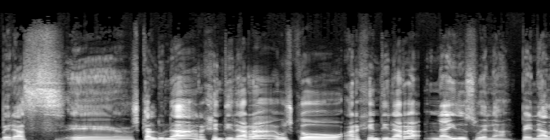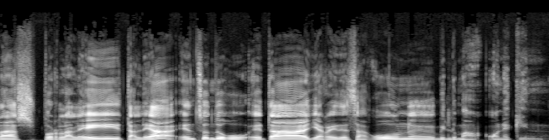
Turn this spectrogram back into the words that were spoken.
Beraz, e, Euskalduna, Argentinarra, Eusko Argentinarra nahi duzuena. Penadas por la ley taldea entzun dugu eta jarrai dezagun bilduma honekin.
